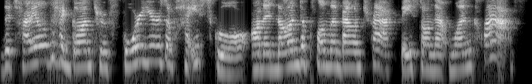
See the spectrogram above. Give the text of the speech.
the child had gone through four years of high school on a non diploma bound track based on that one class.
